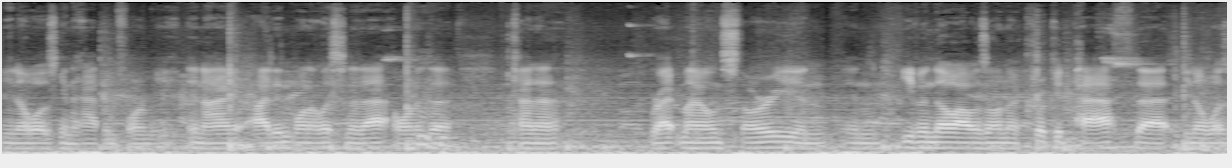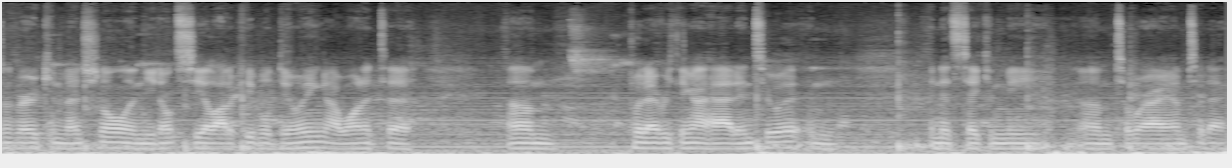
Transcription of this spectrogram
you know what was going to happen for me, and I, I didn't want to listen to that. I wanted to kind of write my own story, and, and even though I was on a crooked path that you know wasn't very conventional, and you don't see a lot of people doing, I wanted to um, put everything I had into it, and and it's taken me um, to where I am today.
